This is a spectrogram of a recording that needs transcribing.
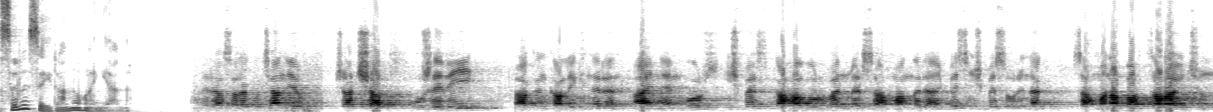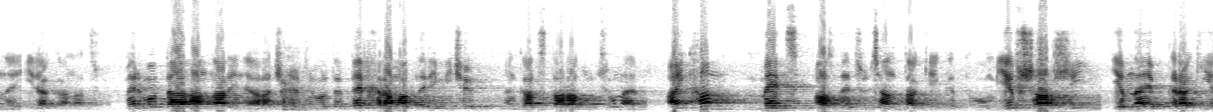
ասել է Սեյրան Օհանյանը։ Մեր հասարակության եւ շատ-շատ ուժերի ակնկալիքներն այն են, որ ինչպես կահավորվեն մեր սահմանները, այնպես ինչպես օրինակ սահմանապահ ծառայությունն է իրականացվում Մեր մոտ դա աննարին է, առաջին հերթին, որտեղ դեր խրամատների միջև ընկած տարածությունը այնքան մեծ ազդեցության տակ է գտնվում եւ շարժի եւ նաեւ կրակի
